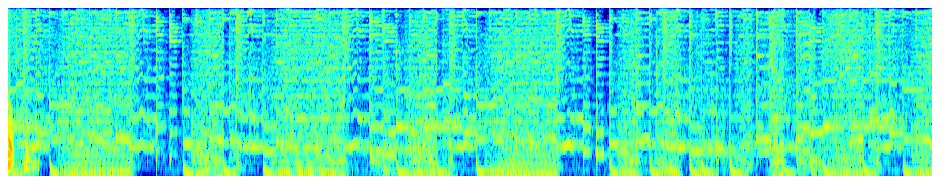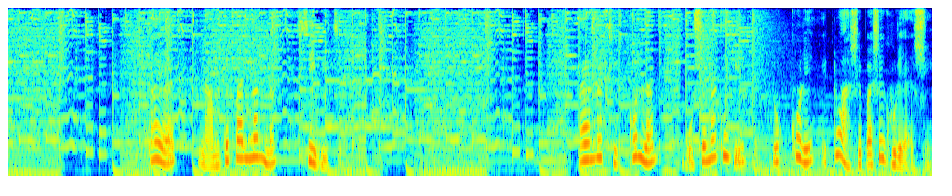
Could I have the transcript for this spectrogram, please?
তখন তাই আর নামতে পারলাম না সি বিচে। তাই আমরা ঠিক করলাম বসে না থেকে টুক করে একটু আশেপাশে ঘুরে আসি।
